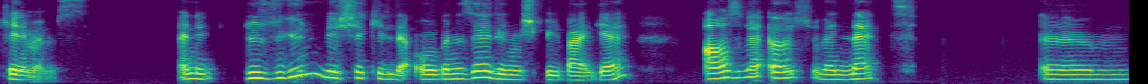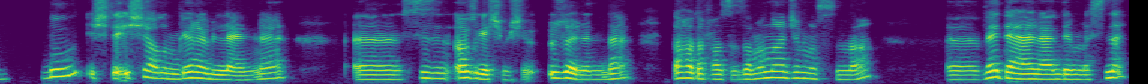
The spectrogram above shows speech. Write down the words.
kelimemiz. Yani düzgün bir şekilde organize edilmiş bir belge, az ve öz ve net. Ee, bu işte işe alım görevlilerine e, sizin özgeçmişi üzerinde daha da fazla zaman harcamasına e, ve değerlendirmesine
